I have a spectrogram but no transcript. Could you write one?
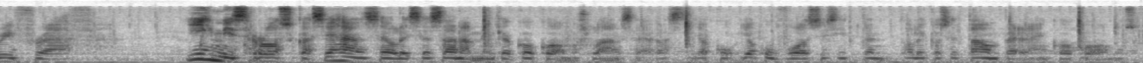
Riffraff. Ihmisroska, sehän se oli se sana, minkä kokoomus lanseerasi joku, joku vuosi sitten. Oliko se Tampereen kokoomus?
